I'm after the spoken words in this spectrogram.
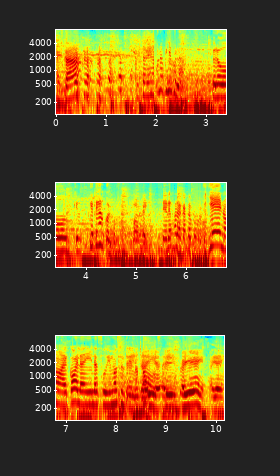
Ahí está. Una piña colada. Pero que, que tenga alcohol, por favor. Ok, te dejo la carta por Lleno de alcohol ahí la subimos entre los dos. Ahí, Ahí, ahí, ahí, ahí, ahí, ahí.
